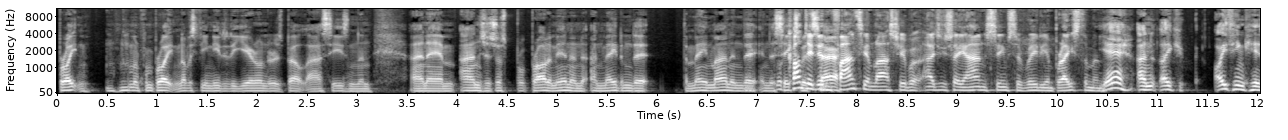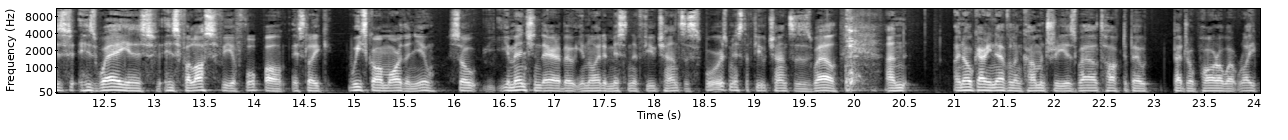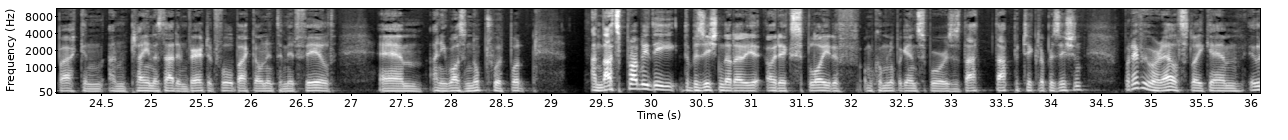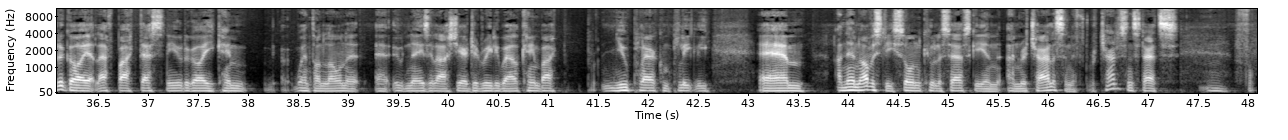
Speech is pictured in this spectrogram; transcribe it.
Brighton coming from Brighton, obviously he needed a year under his belt last season, and and um, Ange has just brought him in and, and made him the, the main man in the in the Well, six. Conte didn't fancy him last year, but as you say, Ange seems to really embrace them. And Yeah, and like I think his his way, is his philosophy of football, it's like we score more than you. So you mentioned there about United missing a few chances. Spurs missed a few chances as well, and I know Gary Neville in commentary as well talked about Pedro Porro at right back and, and playing as that inverted fullback going into midfield, um, and he wasn't up to it, but. And that's probably the, the position that I, I'd exploit if I'm coming up against Spurs is that, that particular position. But everywhere else, like um, Udogie at left back, Destiny Udogie, he came went on loan at uh, Udinese last year, did really well, came back, new player completely. Um, and then obviously Son, Kulusevski and, and Richarlison. If Richarlison starts f-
